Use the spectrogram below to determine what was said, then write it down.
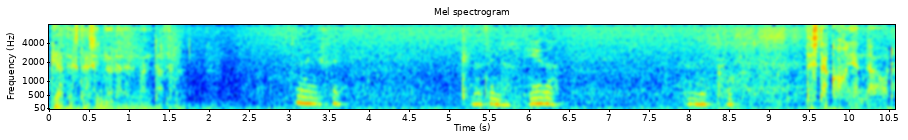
¿Qué hace esta señora del manto azul? Me dice que no tengas miedo. Me ¿Te está cogiendo ahora?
